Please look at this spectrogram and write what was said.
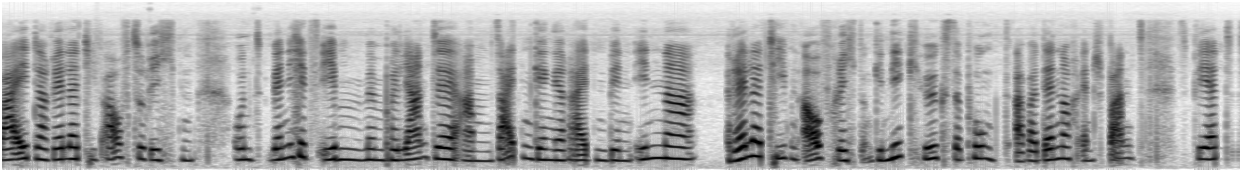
weiter relativ aufzurichten. Und wenn ich jetzt eben mit dem Brillante am Seitengänge reiten bin, in einer relativen Aufrichtung, Genick höchster Punkt, aber dennoch entspannt das Pferd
